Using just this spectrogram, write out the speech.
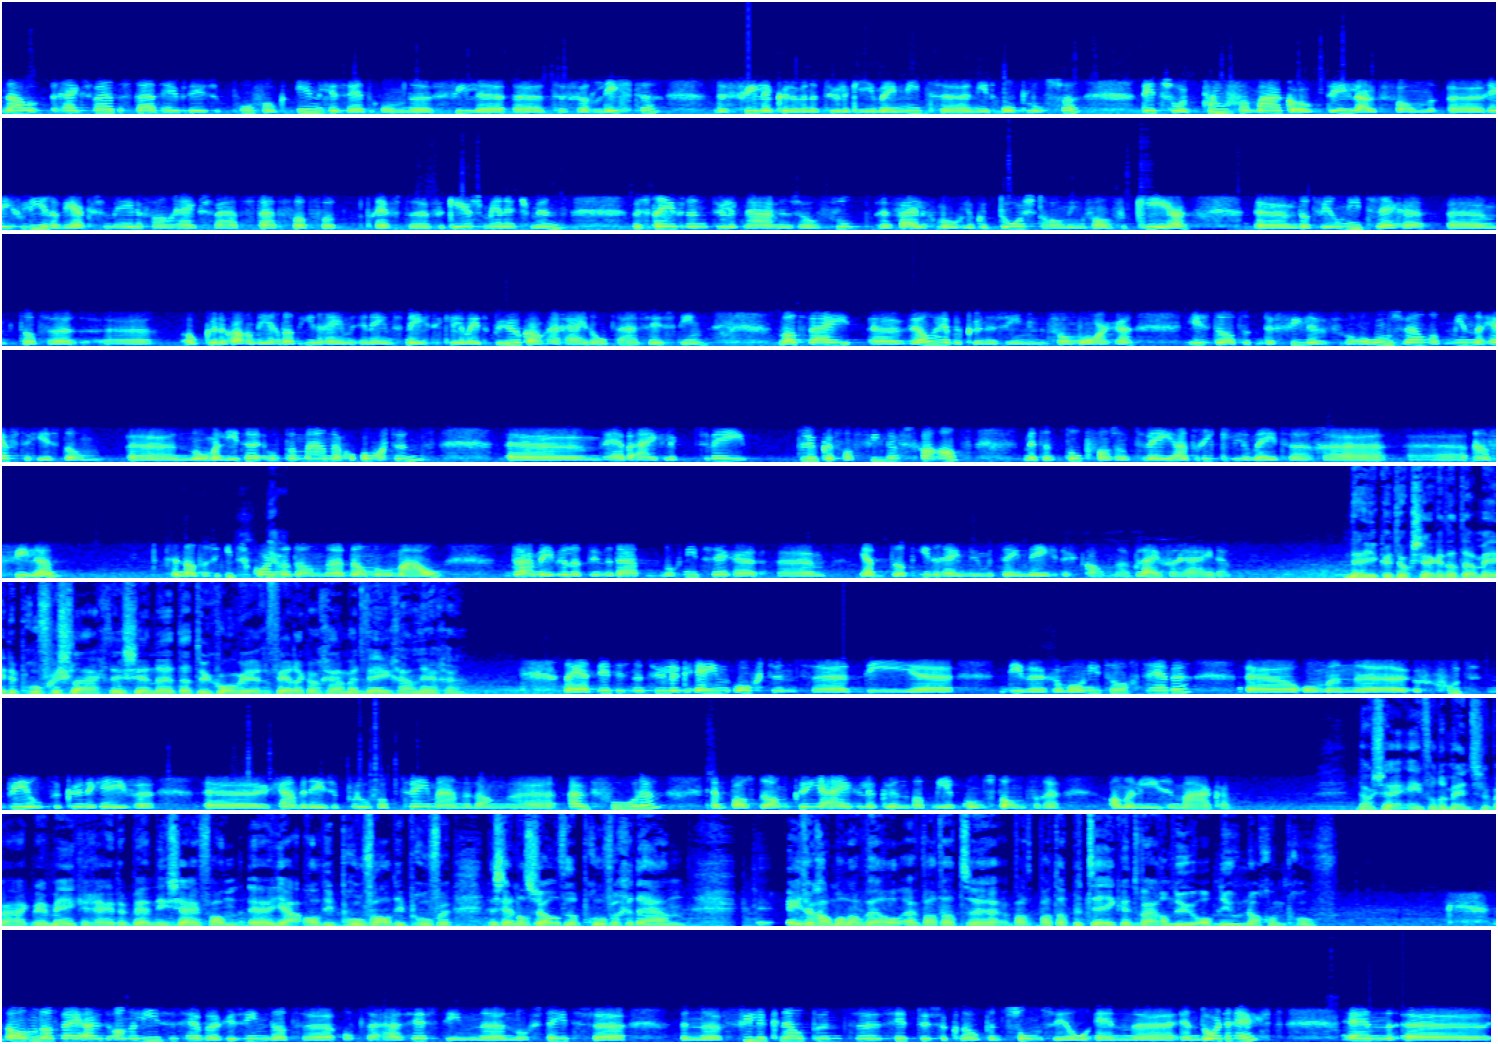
Nou, Rijkswaterstaat heeft deze proef ook ingezet om de file te verlichten... De file kunnen we natuurlijk hiermee niet, uh, niet oplossen. Dit soort proeven maken ook deel uit van uh, reguliere werkzaamheden van Rijkswaterstaat wat, wat betreft verkeersmanagement. We streven natuurlijk naar een zo vlot en veilig mogelijke doorstroming van verkeer. Um, dat wil niet zeggen um, dat we ook kunnen garanderen dat iedereen ineens 90 km per uur kan gaan rijden op de A16. Wat wij uh, wel hebben kunnen zien vanmorgen is dat de file voor ons wel wat minder heftig is dan uh, normaliter op een maandagochtend. Ehm, we hebben eigenlijk twee plukken van files gehad... met een top van zo'n 2 à 3 kilometer aan file. En dat is iets korter dan, dan normaal daarmee wil het inderdaad nog niet zeggen ehm, ja, dat iedereen nu meteen 90 kan blijven rijden. Nee, je kunt ook zeggen dat daarmee de proef geslaagd is... en uh, dat u gewoon weer verder kan gaan met wegen aanleggen. Nou ja, dit is natuurlijk één ochtend uh, die, uh, die we gemonitord hebben. om een goed beeld te kunnen geven gaan we deze proef ook twee maanden lang uitvoeren. En pas dan kun je eigenlijk een wat meer constantere analyse maken. Nou zei een van de mensen waar ik mee meegereden ben... die zei van, uh, ja, al die proeven, al die proeven... er zijn al zoveel proeven gedaan. Weet toch allemaal al wel uh, wat, dat, uh, wat, wat dat betekent? Waarom nu opnieuw nog een proef? Omdat wij uit analyses hebben gezien dat op de A16 nog steeds een fileknelpunt zit... tussen knooppunt Zonzeel en, en Dordrecht... En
